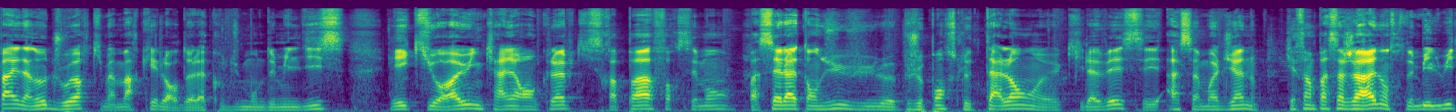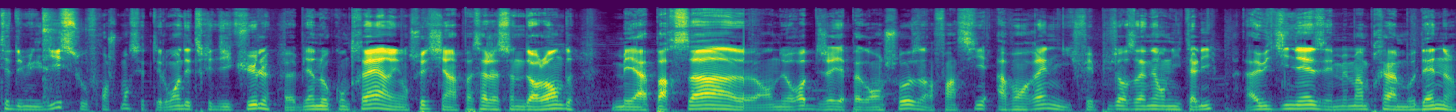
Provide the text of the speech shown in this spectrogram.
Parler d'un autre joueur qui m'a marqué lors de la Coupe du Monde 2010 et qui aura eu une carrière en club qui sera pas forcément celle attendue vu le, je pense le talent euh, qu'il avait, c'est Asamoah Gyan qui a fait un passage à Rennes entre 2008 et 2010 où franchement c'était loin d'être ridicule, euh, bien au contraire et ensuite il y a un passage à Sunderland. Mais à part ça euh, en Europe déjà il n'y a pas grand chose, enfin si avant Rennes il fait plusieurs années en Italie, à Udinese et même un à Modène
